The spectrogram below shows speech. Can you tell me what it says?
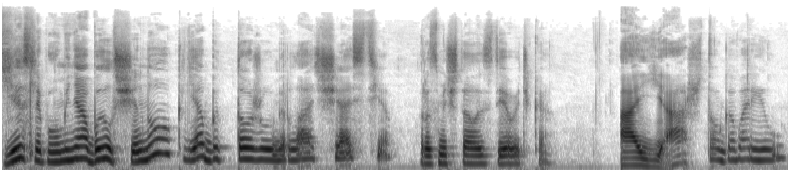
Если бы у меня был щенок, я бы тоже умерла от счастья, размечталась девочка. А я что говорил?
